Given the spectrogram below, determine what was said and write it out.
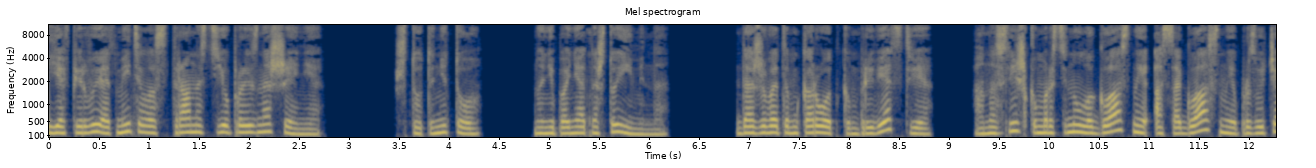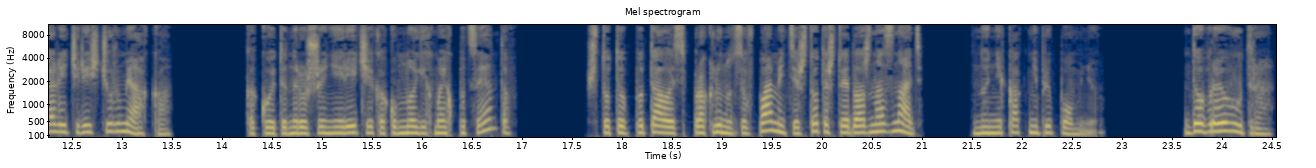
и я впервые отметила странность ее произношения. Что-то не то, но непонятно, что именно. Даже в этом коротком приветствии она слишком растянула гласные, а согласные прозвучали чересчур мягко. Какое-то нарушение речи, как у многих моих пациентов? Что-то пыталась проклюнуться в памяти, что-то, что я должна знать, но никак не припомню. «Доброе утро!»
